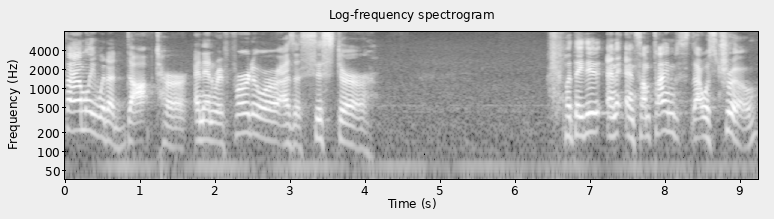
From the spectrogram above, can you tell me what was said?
family would adopt her and then refer to her as a sister. But they did, and, and sometimes that was true,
